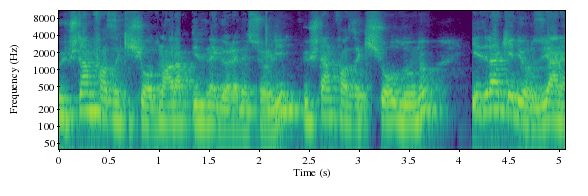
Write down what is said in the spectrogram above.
üçten fazla kişi olduğunu Arap diline göre de söyleyeyim. Üçten fazla kişi olduğunu idrak ediyoruz. Yani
